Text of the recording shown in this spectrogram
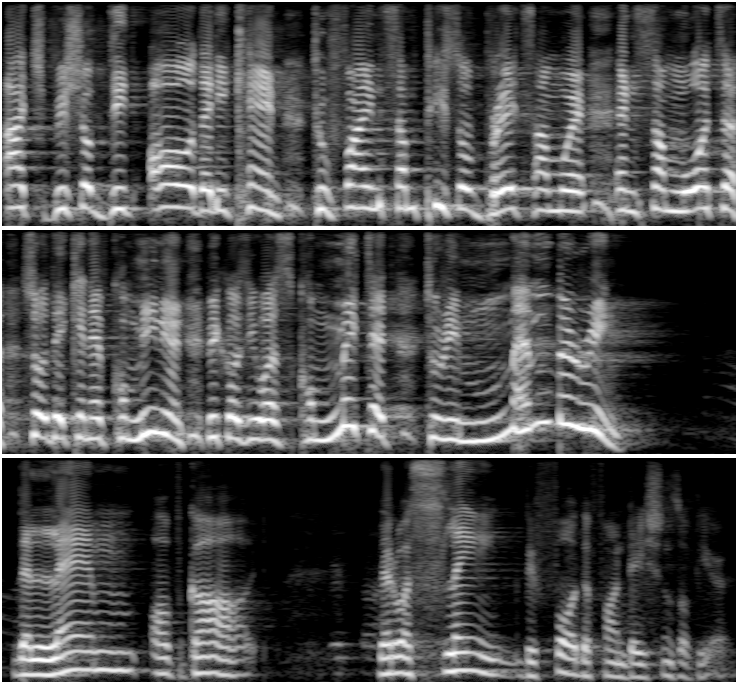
Archbishop did all that he can to find some piece of bread somewhere and some water so they can have communion because he was committed to remembering the Lamb of God that was slain before the foundations of the earth.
